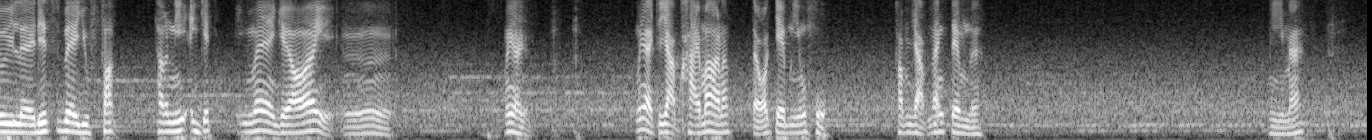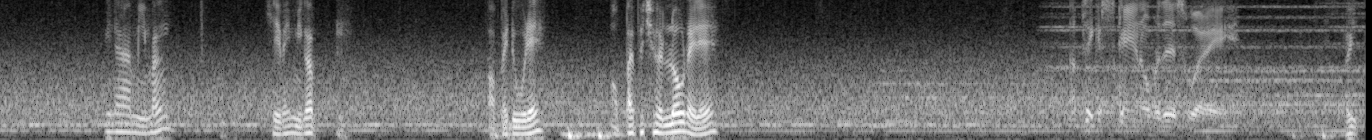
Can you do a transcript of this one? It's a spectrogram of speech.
ลุยเลย this way you fuck ทางนี้ไอ้เย็ดไอ้แม่ย้อยเออไม่อยากไม่อยากจะหยาบคายมากนะ แต่ว่าเกมนี้โอ้โหคำหยาบแม่งเต็มเลย มีไหมไม่น่ามีมั้งโอเคไม่มีก็ ออกไปดูเด้ ออกไปเผชิญโลกหน่อยเด้ I'll take a scan over this way. เฮ้ย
